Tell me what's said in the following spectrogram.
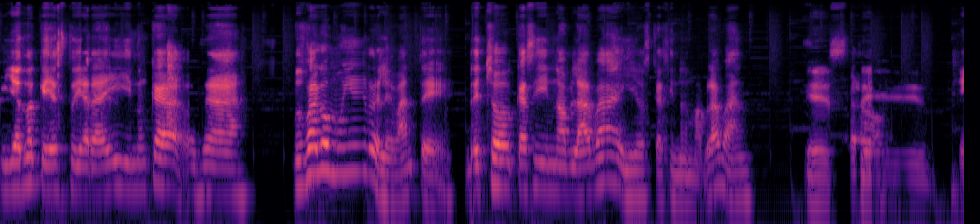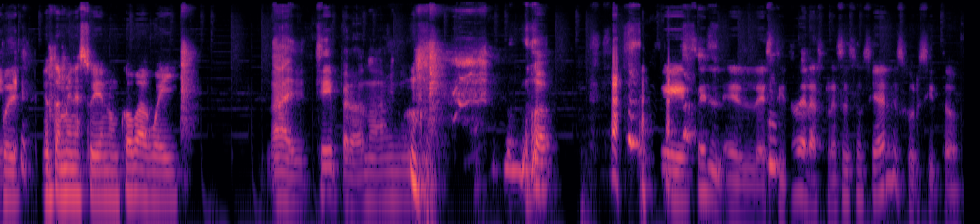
yo no quería estudiar ahí y nunca, o sea, pues fue algo muy irrelevante. De hecho, casi no hablaba y ellos casi no me hablaban. Este, pues... Yo también estudié en un COBA, güey. Ay, sí, pero no, a mí no. no es el, estilo de las clases sociales, Jursito.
